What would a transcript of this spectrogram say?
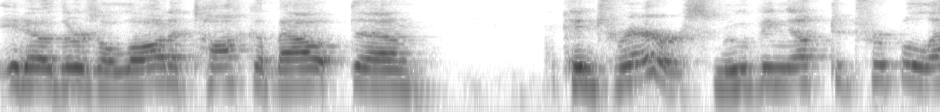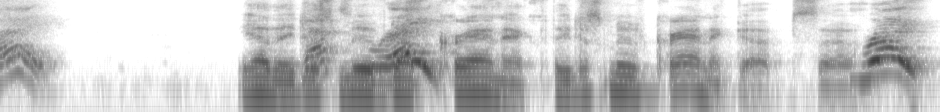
you know, there's a lot of talk about um, Contreras moving up to AAA. Yeah, they just That's moved great. up Kranick. They just moved Kranick up. So right,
